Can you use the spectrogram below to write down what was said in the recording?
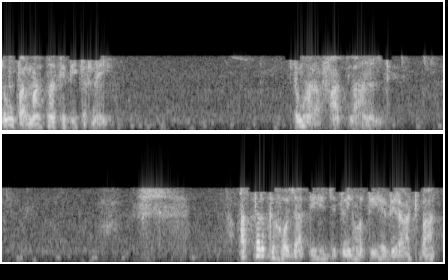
तुम परमात्मा के भीतर नहीं तुम्हारा फासला अनंत है। अतर्क हो जाती है जितनी होती है विराट बात।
